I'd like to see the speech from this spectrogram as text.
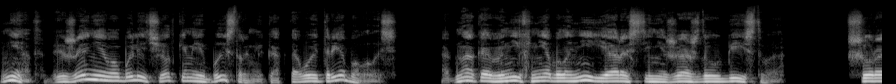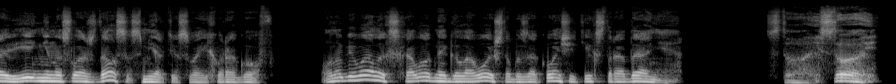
Нет, движения его были четкими и быстрыми, как того и требовалось. Однако в них не было ни ярости, ни жажды убийства. Шурави не наслаждался смертью своих врагов. Он убивал их с холодной головой, чтобы закончить их страдания. «Стой, стой!»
